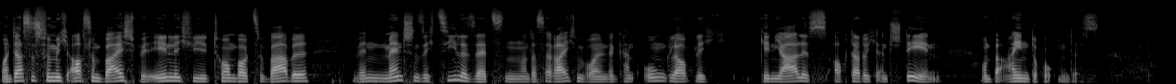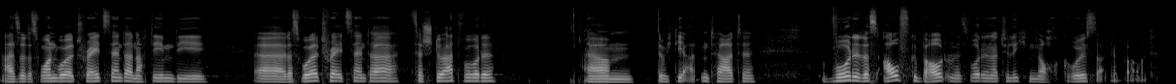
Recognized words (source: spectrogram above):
Und das ist für mich auch so ein Beispiel, ähnlich wie Turmbau zu Babel. Wenn Menschen sich Ziele setzen und das erreichen wollen, dann kann unglaublich Geniales auch dadurch entstehen und Beeindruckendes. Also das One World Trade Center, nachdem die, äh, das World Trade Center zerstört wurde ähm, durch die Attentate, wurde das aufgebaut und es wurde natürlich noch größer gebaut.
